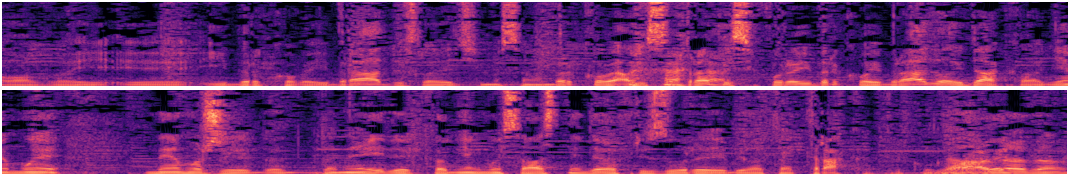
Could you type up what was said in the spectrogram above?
ovaj, e, i brkove i bradu, sledeći ima samo brkove, ali Sokrates je furao i brkove i bradu, ali da, kao njemu je ne može da, da ne ide, kao njemu je sastavni deo frizure je bila ta traka preko glave, da, da.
